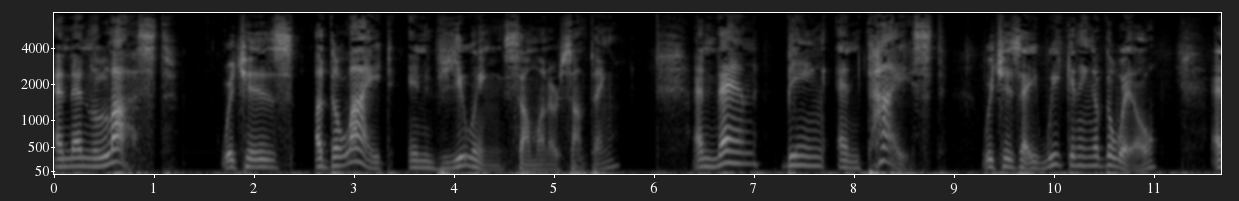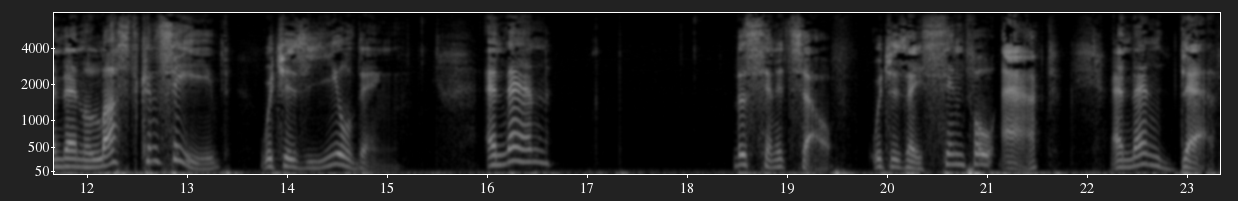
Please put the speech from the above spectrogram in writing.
And then lust, which is a delight in viewing someone or something. And then being enticed, which is a weakening of the will. And then lust conceived, which is yielding. And then the sin itself, which is a sinful act. And then death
